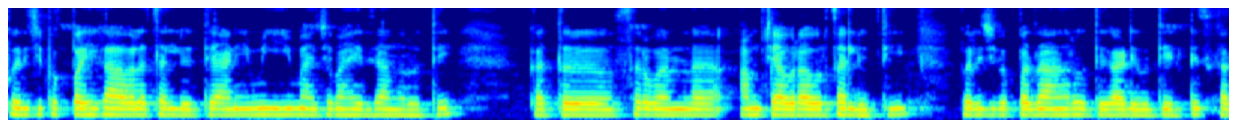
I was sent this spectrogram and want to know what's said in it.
परीचे पप्पाही गावाला चालले होते आणि मीही माझ्या माहेरी जाणार होते. का तर सर्वांना आमच्या आवरावर चालली होती. परीचे पप्पा जाणार होते गाडीवरती एकटेच. का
